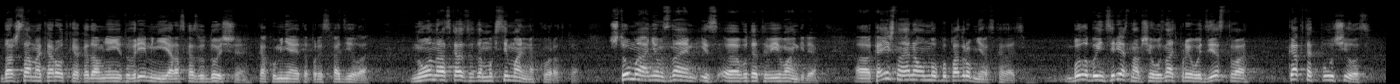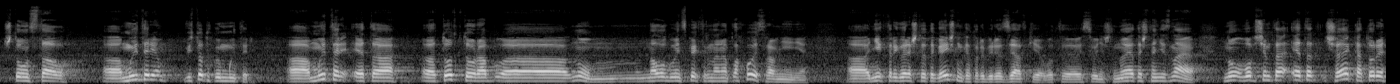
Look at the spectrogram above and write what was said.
Даже самое короткое, когда у меня нет времени, я рассказываю дольше, как у меня это происходило. Но он рассказывает это максимально коротко. Что мы о нем знаем из э, вот этого Евангелия? Э, конечно, наверное, он мог бы подробнее рассказать. Было бы интересно вообще узнать про его детство. Как так получилось, что он стал э, мытарем? Ведь кто такой мытарь? Э, мытарь – это э, тот, кто, э, ну, налоговый инспектор, наверное, плохое сравнение – а, некоторые говорят, что это гаишник, который берет взятки, вот э, сегодняшний, но я точно не знаю. Но, в общем-то, этот человек, который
